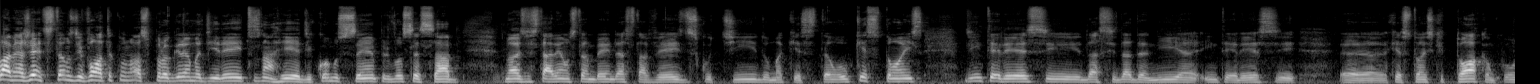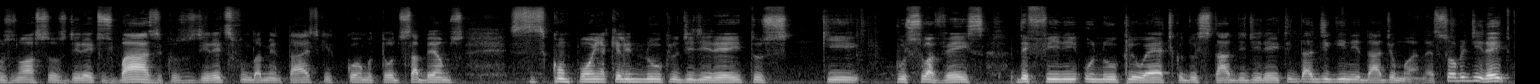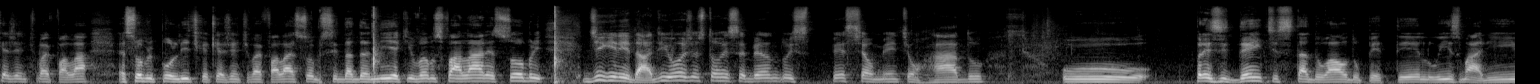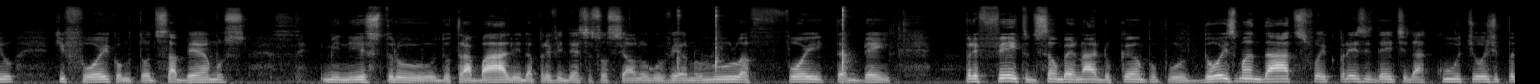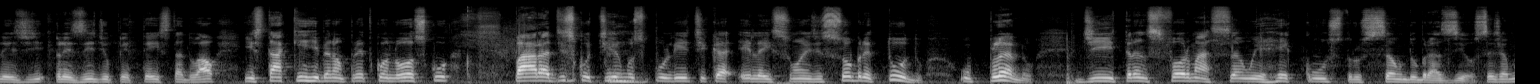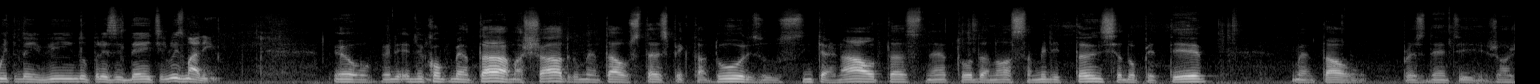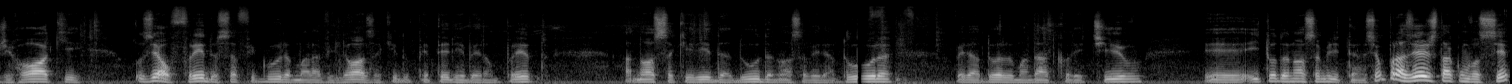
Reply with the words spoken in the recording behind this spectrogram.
Olá, minha gente, estamos de volta com o nosso programa Direitos na Rede. Como sempre, você sabe, nós estaremos também desta vez discutindo uma questão ou questões de interesse da cidadania, interesse, eh, questões que tocam com os nossos direitos básicos, os direitos fundamentais, que, como todos sabemos, compõem aquele núcleo de direitos que por sua vez, definem o núcleo ético do Estado de Direito e da dignidade humana. É sobre direito que a gente vai falar, é sobre política que a gente vai falar, é sobre cidadania que vamos falar, é sobre dignidade. E hoje eu estou recebendo especialmente honrado o presidente estadual do PT, Luiz Marinho, que foi, como todos sabemos, ministro do Trabalho e da Previdência Social no governo Lula, foi também prefeito de São Bernardo do Campo por dois mandatos, foi presidente da CUT, hoje preside o PT estadual e está aqui em Ribeirão Preto conosco para discutirmos política, eleições e, sobretudo, o plano de transformação e reconstrução do Brasil. Seja muito bem-vindo, presidente Luiz Marinho eu ele cumprimentar Machado, cumprimentar os telespectadores, os internautas, né, toda a nossa militância do PT, cumprimentar o presidente Jorge Roque, o Zé Alfredo, essa figura maravilhosa aqui do PT de Ribeirão Preto, a nossa querida Duda, nossa vereadora, vereadora do mandato coletivo, e, e toda a nossa militância. É um prazer estar com você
